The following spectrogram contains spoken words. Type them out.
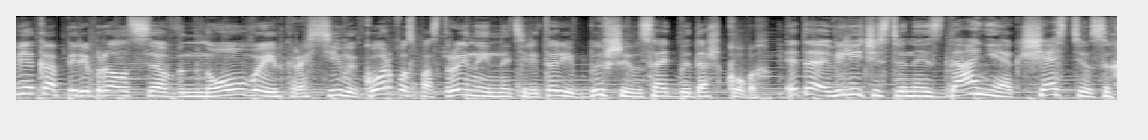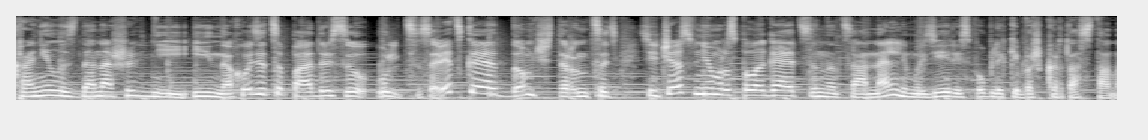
века перебрался в новый красивый корпус, построенный на территории бывшей усадьбы Дашковых. Это величественное здание, к счастью, сохранилось до наших дней и находится по адресу улица Советская, дом 14. Сейчас в нем располагается Национальный музей Республики Башкортостан.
